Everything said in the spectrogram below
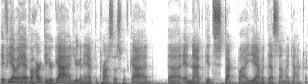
if you have a, have a heart to hear God, you're going to have to process with God uh, and not get stuck by, yeah, but that's not my doctrine.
